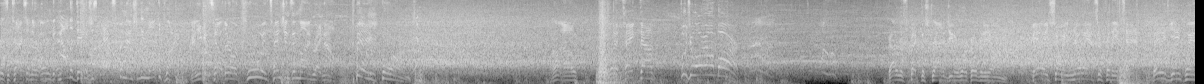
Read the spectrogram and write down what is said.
Attacks on their own, but now the damage is exponentially multiplied. And you can tell there are cruel intentions in mind right now. Big forearm. Uh-oh. What a takedown. Fujiwara armbar. Gotta respect the strategy to work over the arm. Bayley showing no answer for the attack. Bayley's game plan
